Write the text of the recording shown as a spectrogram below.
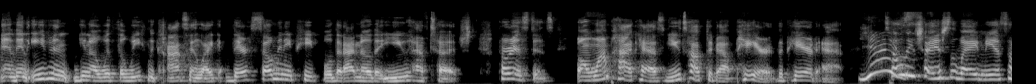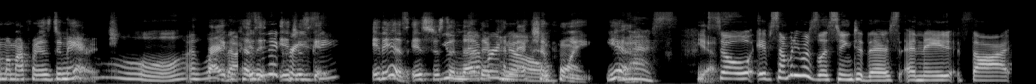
And then even, you know, with the weekly content, like there's so many people that I know that you have touched. For instance, on one podcast, you talked about Paired, the Paired app. Yeah. Totally changed the way me and some of my friends do marriage. Oh, I love right? that. Because Isn't it, it, it crazy? Just, it is. It's just you another connection know. point. Yeah. Yes. Yeah. So if somebody was listening to this and they thought,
